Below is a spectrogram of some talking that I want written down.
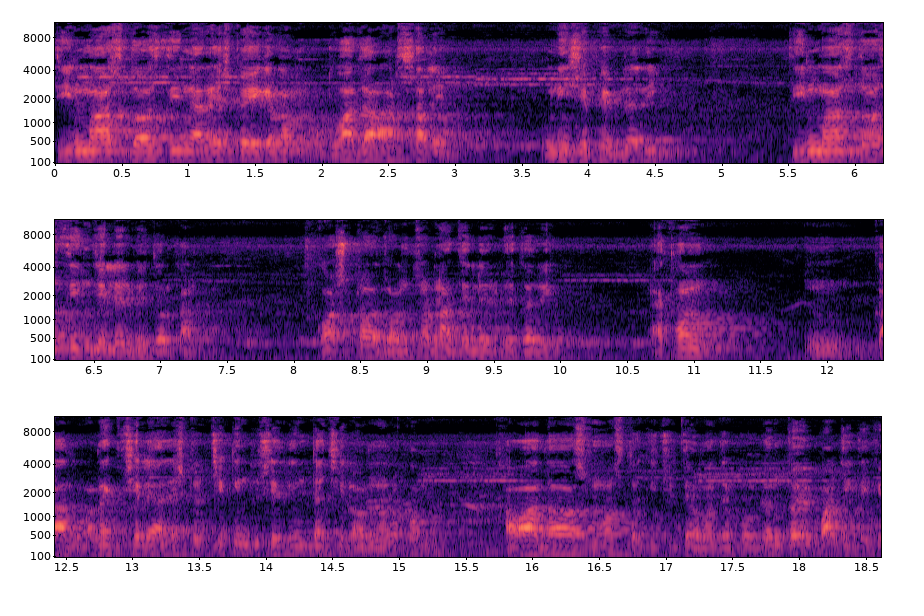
তিন মাস, দশ দিন অ্যারেস্ট হয়ে গেলাম দু হাজার আট সালে, উনিশে ফেব্রুয়ারি। তিন মাস, দশ দিন জেলের ভেতর কাটলাম। কষ্ট, যন্ত্রণা জেলের ভেতরে। এখন কাল অনেক ছেলে অ্যারেস্ট হচ্ছে, কিন্তু সেদিনটা ছিল অন্যরকম। খাওয়া দাওয়া সমস্ত কিছুতে আমাদের প্রবলেম তবে পার্টি থেকে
